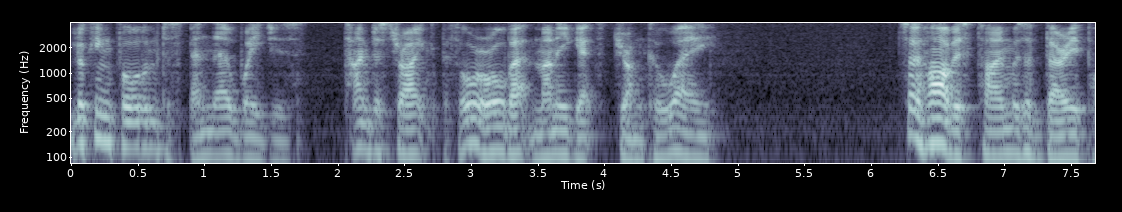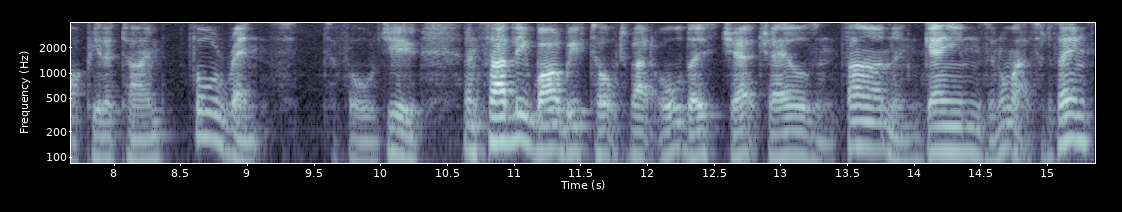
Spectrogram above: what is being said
looking for them to spend their wages. Time to strike before all that money gets drunk away. So harvest time was a very popular time for rents to fall due. And sadly, while we've talked about all those church ales and fun and games and all that sort of thing,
